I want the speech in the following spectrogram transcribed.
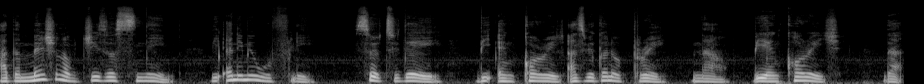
at the mention of Jesus' name, the enemy will flee. So today, be encouraged as we're going to pray now. Be encouraged that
